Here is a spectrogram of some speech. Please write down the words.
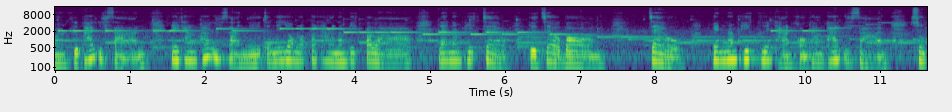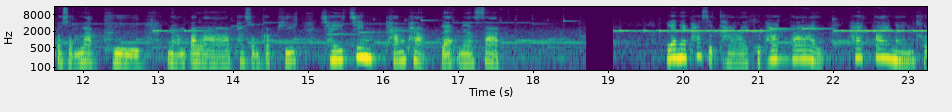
มาคือภาคอีสาน ในทางภาคอีสานนี้จะนิยมรับประทานน้ำพริกปลา และน้ำพริกแจ่วหรือแจ่วบอง แจ่วเป็นน้ำพริกพื้นฐานของทางภาคอีสาน ส่วนผสมหลักคือ น้ำปลาร้าผสมกับพริก ใช้จิ้มทั้งผักและเนื้อสัตว์ และในภาคสุดท้ายคือภาคใต้ ภาคใต้นั้นเขา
